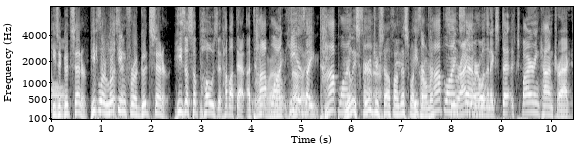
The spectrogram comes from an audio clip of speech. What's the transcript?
he's a Oh. good center. People He's a- are looking listen. for a good center. He's a supposed. How about that? A oh, top well, line. He no, is a you- top line. really screwed center. yourself on this one, He's Cromer. a top line where I go, center with an expe- expiring contract.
